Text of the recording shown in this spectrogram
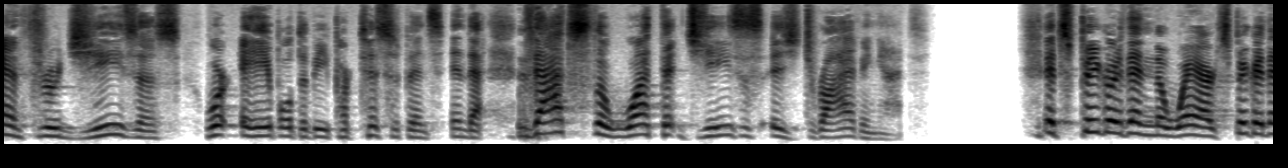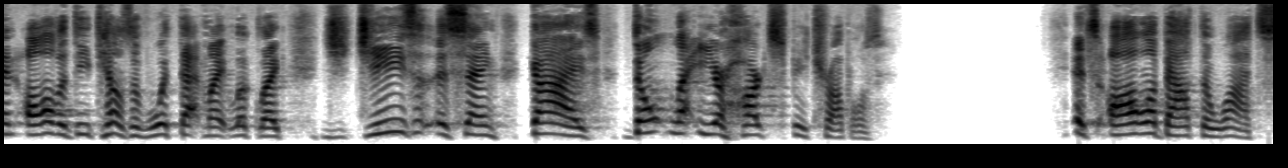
And through Jesus, we're able to be participants in that. That's the what that Jesus is driving at. It's bigger than the where. It's bigger than all the details of what that might look like. J- Jesus is saying, guys, don't let your hearts be troubled. It's all about the what.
